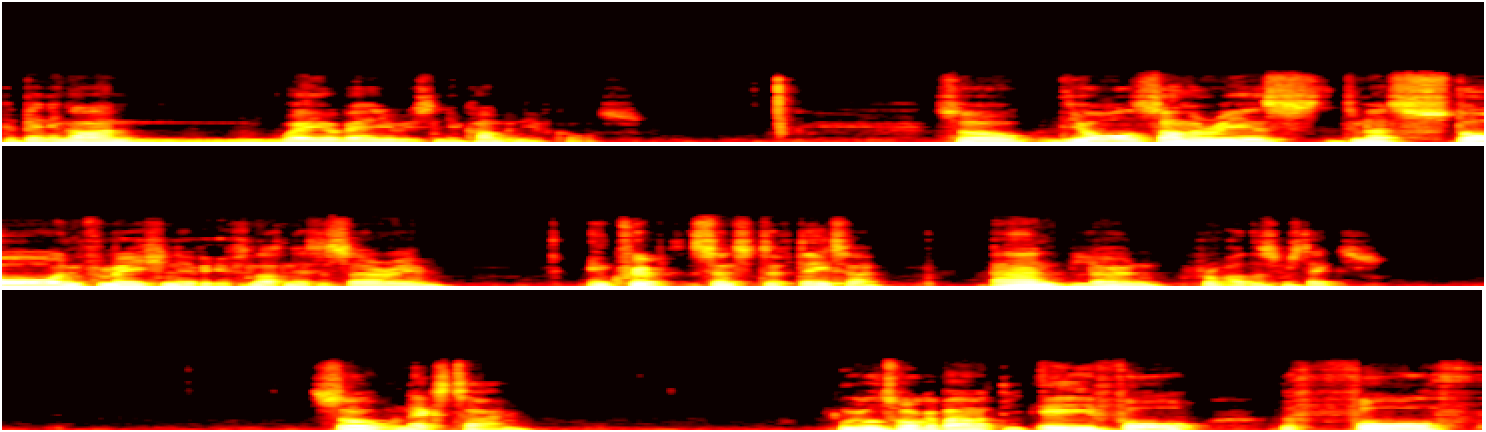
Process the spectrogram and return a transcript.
depending on where your value is in your company, of course. So the old summary is do not store information if, if it's not necessary, encrypt sensitive data, and learn from others' mistakes. So next time we will talk about the A4 the fourth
